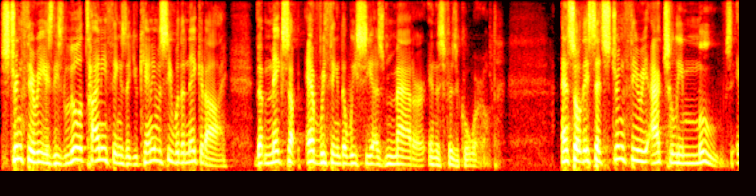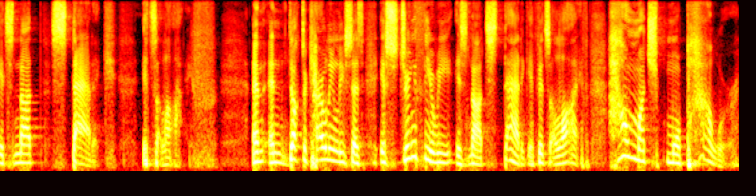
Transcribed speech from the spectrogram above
String theory is these little tiny things that you can't even see with a naked eye that makes up everything that we see as matter in this physical world. And so they said string theory actually moves, it's not static, it's alive. And, and Dr. Caroline Leaf says if string theory is not static, if it's alive, how much more power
